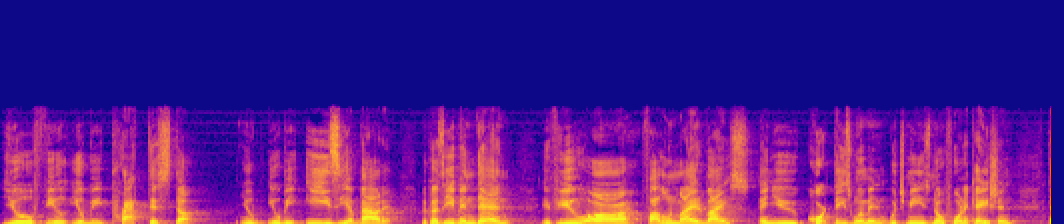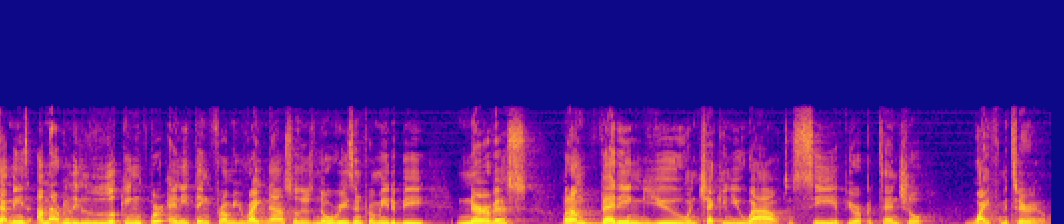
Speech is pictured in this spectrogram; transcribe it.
you'll feel you'll be practiced up. You'll, you'll be easy about it. Because even then, if you are following my advice and you court these women, which means no fornication, that means I'm not really looking for anything from you right now, so there's no reason for me to be nervous, but I'm vetting you and checking you out to see if you're a potential wife material.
